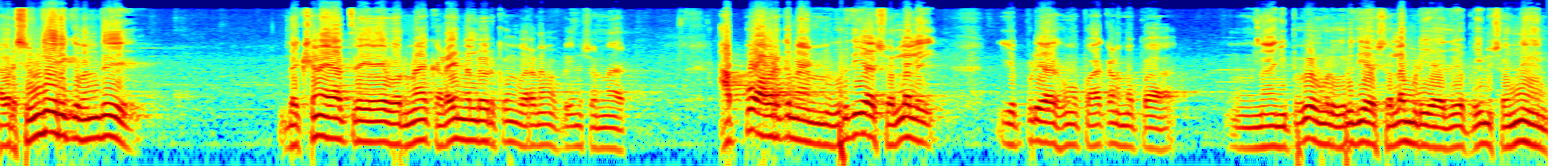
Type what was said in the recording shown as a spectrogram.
அவர் சுங்கேரிக்கு வந்து தட்சிண யாத்திரையே ஒரு நாள் கடைநல்லூருக்கும் வரணும் அப்படின்னு சொன்னார். அப்போது அவருக்கு நான் உறுதியாக சொல்லலை. எப்படி ஆகுமோ பார்க்கணுமப்பா. நான் இப்போவே உங்களுக்கு உறுதியாக சொல்ல முடியாது அப்படின்னு சொன்னேன்.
